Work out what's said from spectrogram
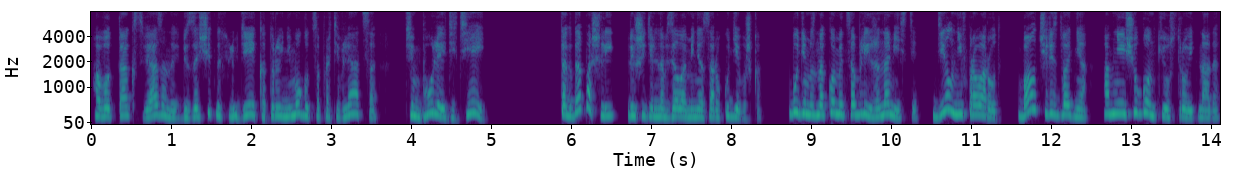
А вот так связанных, беззащитных людей, которые не могут сопротивляться, тем более детей. «Тогда пошли», – решительно взяла меня за руку девушка. «Будем знакомиться ближе, на месте. Дел не в проворот. Бал через два дня, а мне еще гонки устроить надо».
